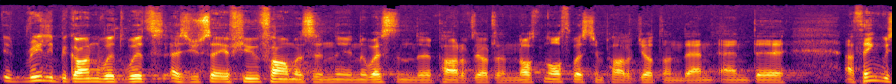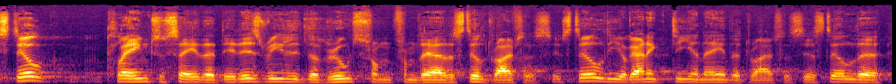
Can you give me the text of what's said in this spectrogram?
it, really began with, with, as you say, a few farmers in, in the western uh, part of Jutland, north, northwestern part of Jutland, and, and uh, I think we still claim to say that it is really the roots from, from there that still drives us. It's still the organic DNA that drives us. It's still the,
